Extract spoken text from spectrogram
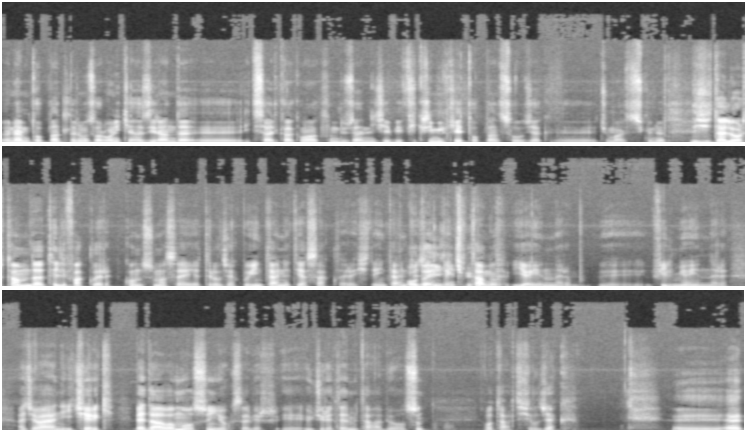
önemli toplantılarımız var. 12 Haziran'da e, İktisadi Kalkınma Vakfı'nın düzenleyeceği bir fikri mülkiyet toplantısı olacak e, Cumartesi günü. dijital ortamda telif hakları konusu masaya yatırılacak. Bu internet yasakları işte internet O üzerinde kitap konu. yayınları, e, film yayınları. Acaba yani içerik bedava mı olsun yoksa bir e, ücrete mi tabi olsun? O tartışılacak. E, evet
